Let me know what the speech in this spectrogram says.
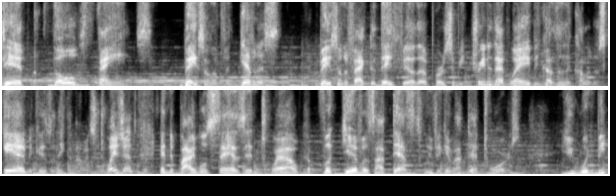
did those things based on forgiveness based on the fact that they feel that a person be treated that way because of the color of the skin, because of the economic situations. And the Bible says in 12, forgive us our debts as we forgive our debtors. You wouldn't be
